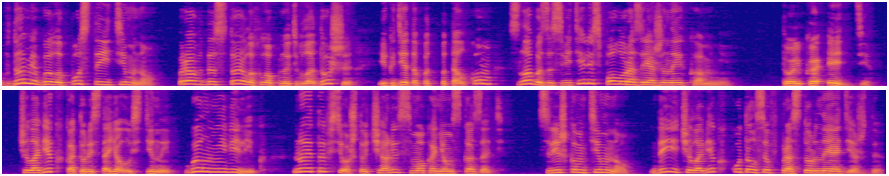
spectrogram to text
в доме было пусто и темно. Правда, стоило хлопнуть в ладоши, и где-то под потолком слабо засветились полуразряженные камни. «Только Эдди», Человек, который стоял у стены, был невелик, но это все, что Чарльз смог о нем сказать. Слишком темно, да и человек кутался в просторные одежды.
